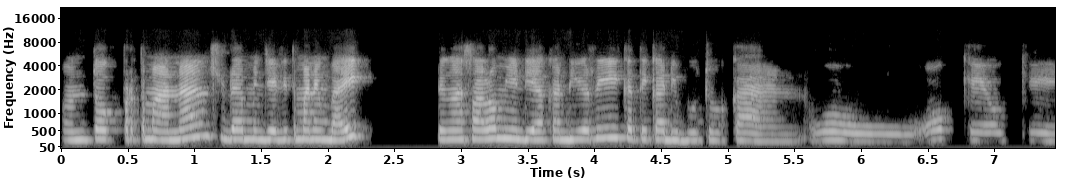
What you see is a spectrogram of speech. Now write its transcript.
Untuk pertemanan, sudah menjadi teman yang baik, dengan selalu menyediakan diri ketika dibutuhkan. Wow, oke okay, oke. Okay.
